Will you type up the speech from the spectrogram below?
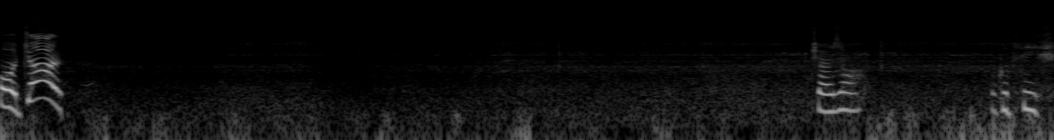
Oh, Joe! Joe's on. A good fish.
